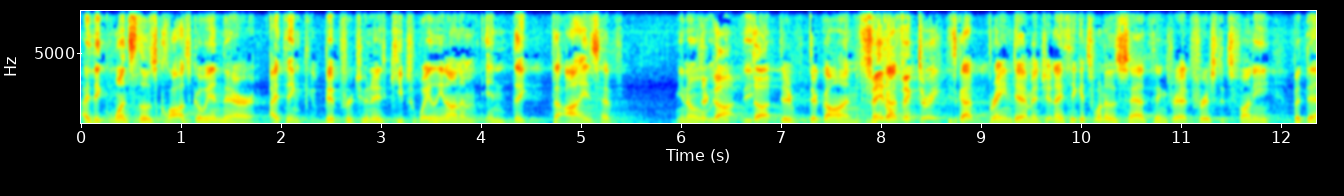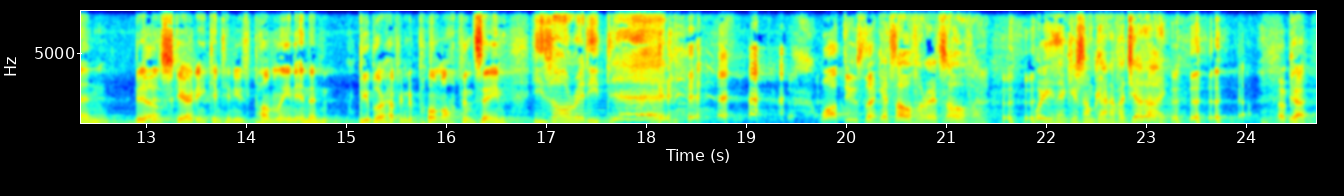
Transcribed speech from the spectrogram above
I think once those claws go in there, I think Bib Fortuna keeps wailing on him, and the, the eyes have, you know, They're gone. the- Done. They're, they're gone. He's Fatal got- victory? He's got brain damage, and I think it's one of those sad things where at first it's funny, but then Bib No. is scared and he continues pummeling, and then people are having to pull him off and saying, He's already dead. Watto's like, it's over, it's over. what do you think? You're some kind of a Jedi? Yeah. Okay. Yeah.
